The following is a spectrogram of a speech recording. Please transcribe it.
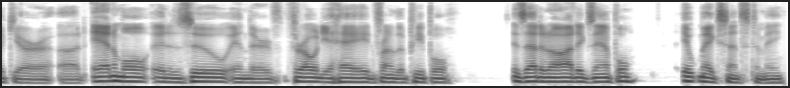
like you're an animal in a zoo and they're throwing you hay in front of the people. Is that an odd example? It makes sense to me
